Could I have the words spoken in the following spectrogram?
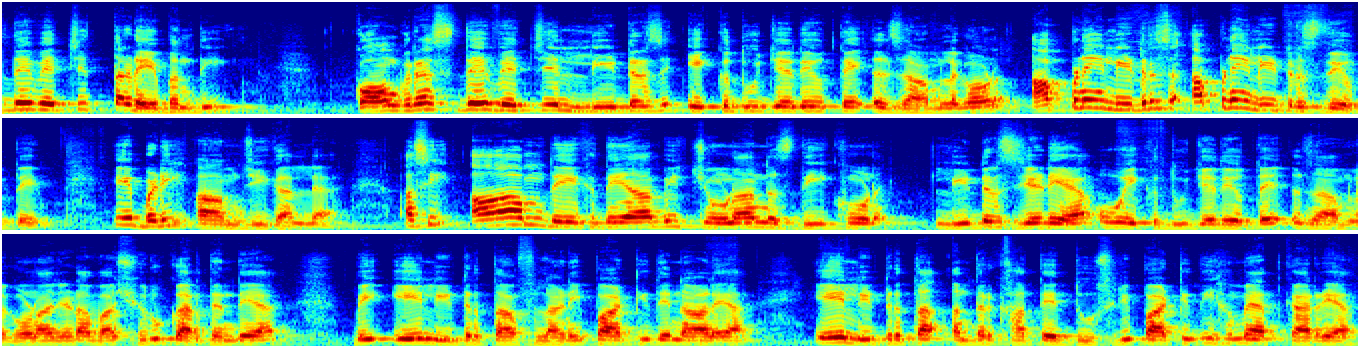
ਦੇ ਵਿੱਚ ਧੜੇਬੰਦੀ, ਕਾਂਗਰਸ ਦੇ ਵਿੱਚ ਲੀਡਰਸ ਇੱਕ ਦੂਜੇ ਦੇ ਉੱਤੇ ਇਲਜ਼ਾਮ ਲਗਾਉਣ, ਆਪਣੇ ਲੀਡਰਸ ਆਪਣੇ ਲੀਡਰਸ ਦੇ ਉੱਤੇ। ਇਹ ਬੜੀ ਆਮ ਜੀ ਗੱਲ ਹੈ। ਅਸੀਂ ਆਮ ਦੇਖਦੇ ਹਾਂ ਵੀ ਚੋਣਾਂ ਨਜ਼ਦੀਕ ਹੋਣ ਲੀਡਰਸ ਜਿਹੜੇ ਆ, ਉਹ ਇੱਕ ਦੂਜੇ ਦੇ ਉੱਤੇ ਇਲਜ਼ਾਮ ਲਗਾਉਣਾ ਜਿਹੜਾ ਵਾ ਸ਼ੁਰੂ ਕਰ ਦਿੰਦੇ ਆ ਵੀ ਇਹ ਲੀਡਰ ਤਾਂ ਫਲਾਣੀ ਪਾਰਟੀ ਦੇ ਨਾਲ ਆ, ਇਹ ਲੀਡਰ ਤਾਂ ਅੰਦਰ ਖਾਤੇ ਦੂਸਰੀ ਪਾਰਟੀ ਦੀ ਹਮਾਇਤ ਕਰ ਰਿਹਾ।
